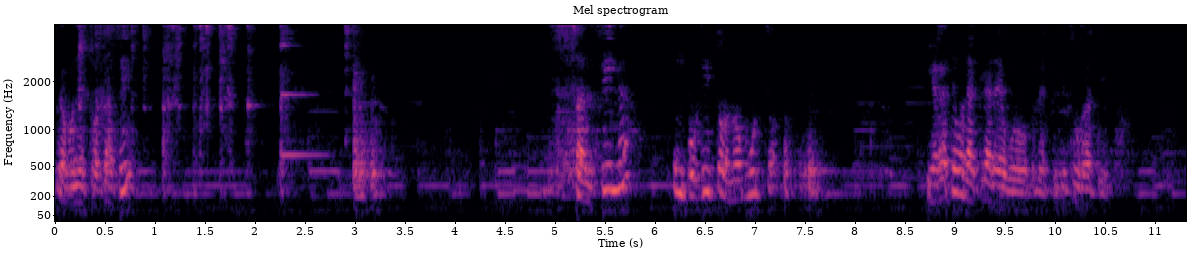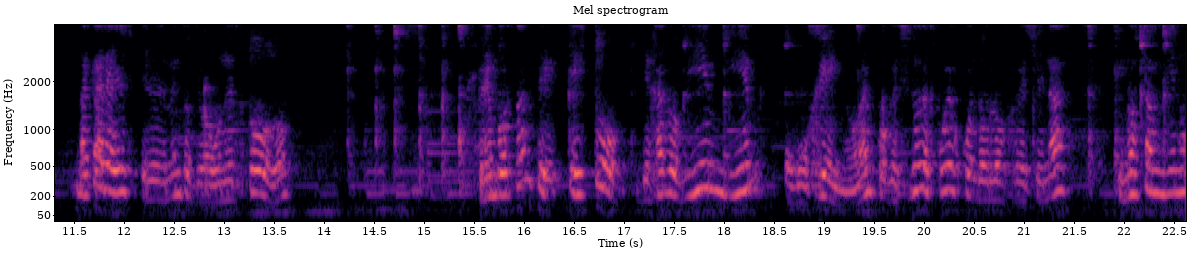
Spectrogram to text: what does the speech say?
Voy a poner esto acá así. Sal fina, un poquito, no mucho. Y acá tengo la clara de huevo, que les expliqué un ratito. La cara es el elemento que va a unir todo. Pero importante esto, dejarlo bien, bien homogéneo, ¿eh? porque si no después cuando los rellenás y no están bien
